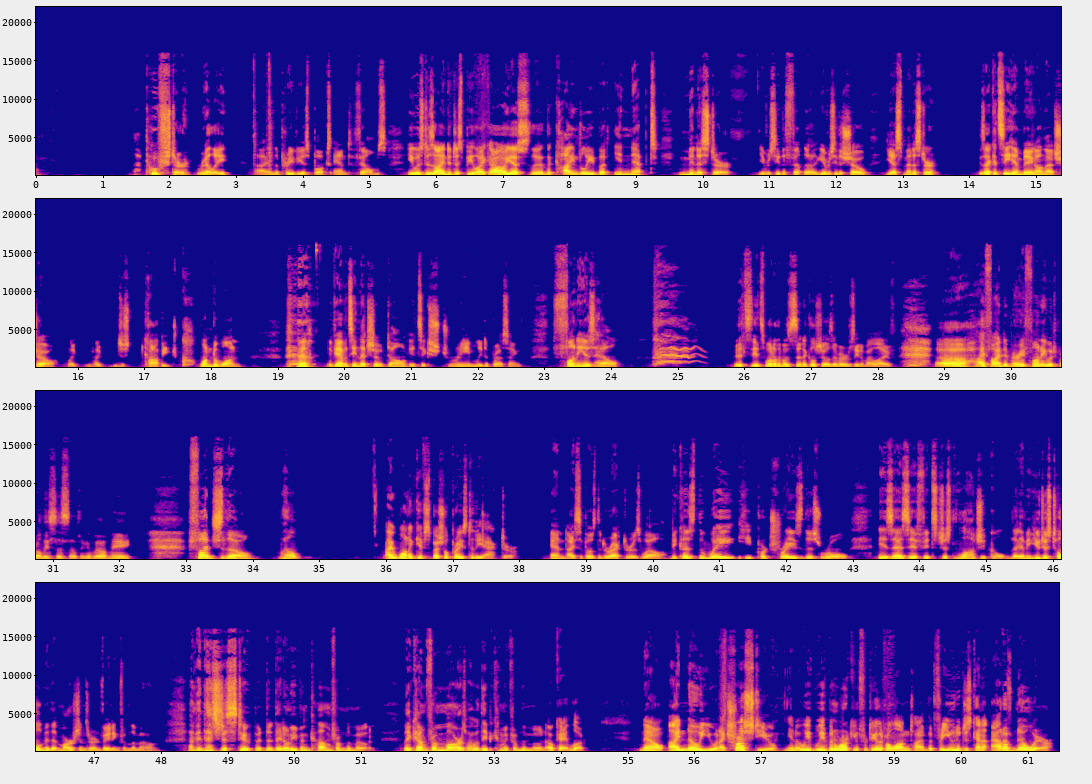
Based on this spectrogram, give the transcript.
a poofster, really. Uh, in the previous books and films. He was designed to just be like, oh yes, the, the kindly but inept minister you ever see the? Uh, you ever see the show Yes Minister? Because I could see him being on that show, like like just copy one to one. if you haven't seen that show, don't. It's extremely depressing, funny as hell. it's it's one of the most cynical shows I've ever seen in my life. Uh, I find it very funny, which probably says something about me. Fudge, though, well, I want to give special praise to the actor and I suppose the director as well, because the way he portrays this role is as if it's just logical. I mean, you just told me that Martians are invading from the moon. I mean, that's just stupid. That they don't even come from the moon. They come from Mars. Why would they be coming from the moon? Okay, look. Now, I know you and I trust you. You know, we've, we've been working for, together for a long time, but for you to just kind of out of nowhere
